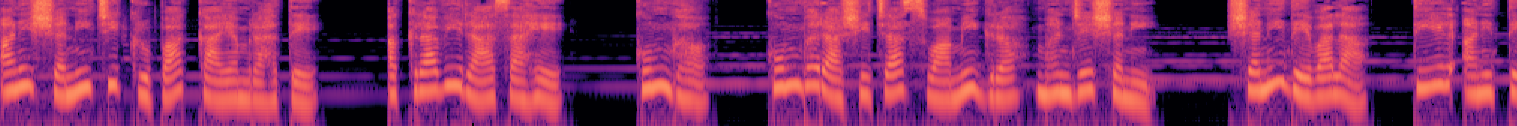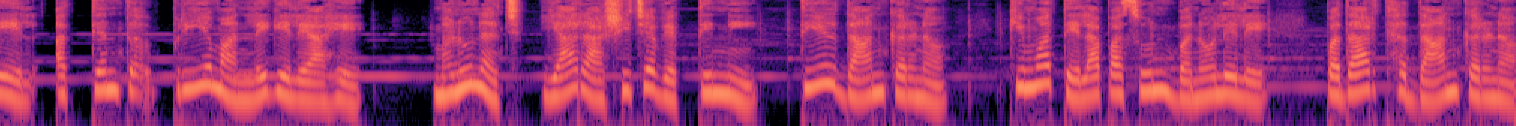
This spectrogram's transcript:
आणि शनीची कृपा कायम राहते. अकरावी रास आहे. कुंभ कुंभ राशीचा स्वामी ग्रह म्हणजे शनी. शनी देवाला तीळ आणि तेल अत्यंत प्रिय मानले गेले आहे. म्हणूनच या राशीच्या व्यक्तींनी तीळ दान करणं किंवा तेलापासून बनवलेले पदार्थ दान करणं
